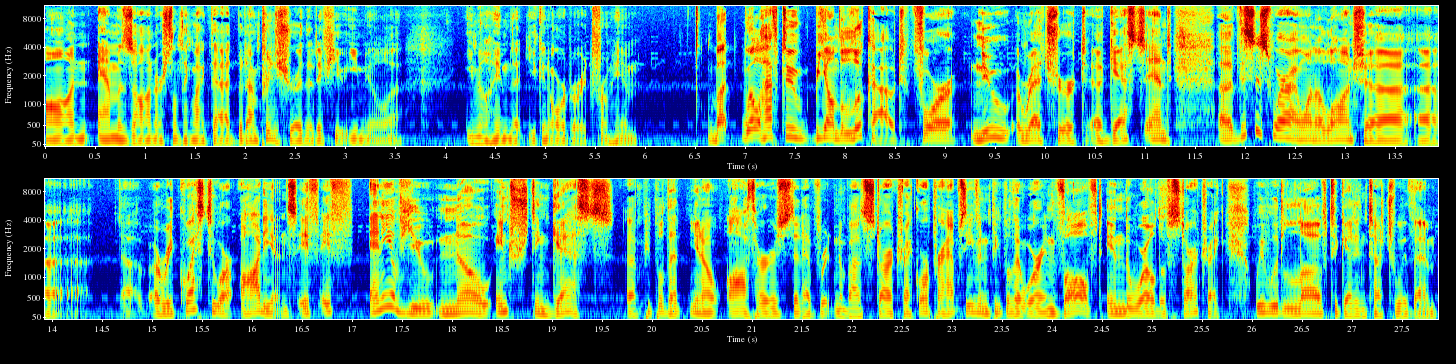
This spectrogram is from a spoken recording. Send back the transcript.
on Amazon or something like that, but I'm pretty sure that if you email uh, email him, that you can order it from him. But we'll have to be on the lookout for new red shirt uh, guests, and uh, this is where I want to launch a, a, a request to our audience. If if any of you know interesting guests, uh, people that you know, authors that have written about Star Trek, or perhaps even people that were involved in the world of Star Trek, we would love to get in touch with them.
